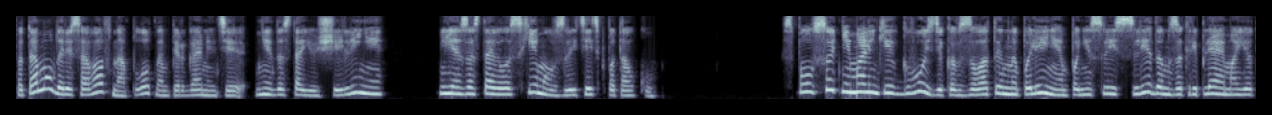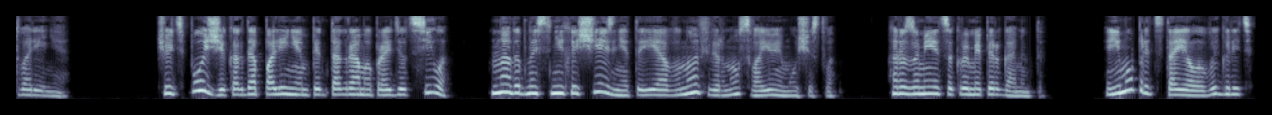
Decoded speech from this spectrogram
Потому, дорисовав на плотном пергаменте недостающие линии, я заставила схему взлететь к потолку. С полсотни маленьких гвоздиков с золотым напылением понеслись следом, закрепляя мое творение. Чуть позже, когда по линиям пентаграммы пройдет сила, надобность в них исчезнет, и я вновь верну свое имущество. Разумеется, кроме пергамента. Ему предстояло выгореть,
